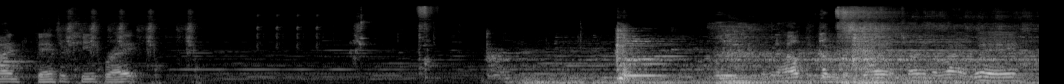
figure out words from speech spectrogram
Fine. Are cheap, right? It would help if they would it turning the right way.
